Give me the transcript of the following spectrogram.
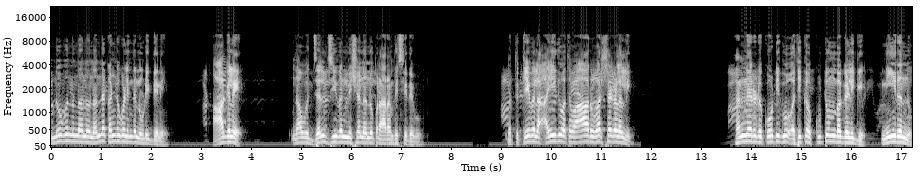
ನೋವನ್ನು ನಾನು ನನ್ನ ಕಣ್ಣುಗಳಿಂದ ನೋಡಿದ್ದೇನೆ. ಆಗಲೇ ನಾವು ಜಲ್ ಜೀವನ್ ಮಿಷನ್ ಅನ್ನು ಪ್ರಾರಂಭಿಸಿದೆವು. ಮತ್ತು ಕೇವಲ ಐದು ಅಥವಾ ಆರು ವರ್ಷಗಳಲ್ಲಿ ಹನ್ನೆರಡು ಕೋಟಿಗೂ ಅಧಿಕ ಕುಟುಂಬಗಳಿಗೆ ನೀರನ್ನು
